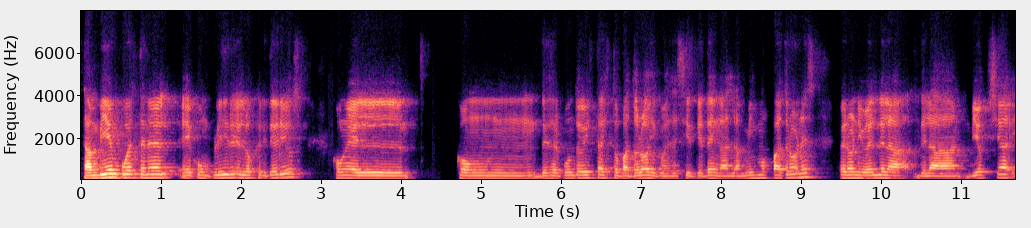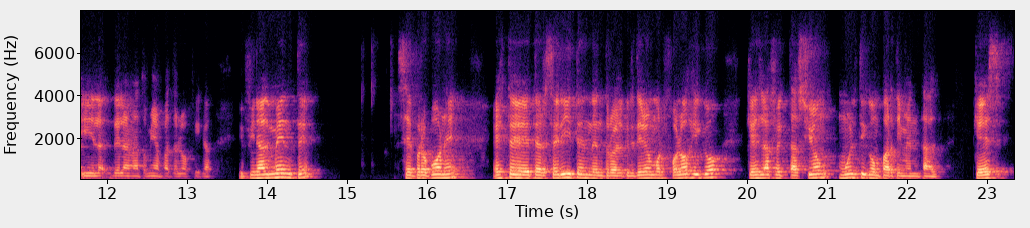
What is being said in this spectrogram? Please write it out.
También puedes tener, eh, cumplir los criterios con el, con, desde el punto de vista histopatológico, es decir, que tengas los mismos patrones, pero a nivel de la, de la biopsia y de la anatomía patológica. Y finalmente, se propone este tercer ítem dentro del criterio morfológico, que es la afectación multicompartimental, que es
